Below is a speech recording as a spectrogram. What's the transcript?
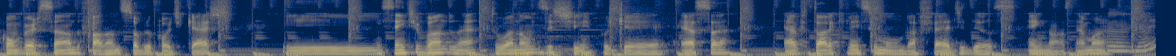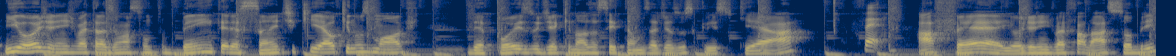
conversando, falando sobre o podcast e incentivando, né? Tu a não desistir, porque essa é a vitória que vence o mundo, a fé de Deus em nós, né, amor? Uhum. E hoje a gente vai trazer um assunto bem interessante que é o que nos move depois do dia que nós aceitamos a Jesus Cristo, que é a Fé. a fé, e hoje a gente vai falar sobre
